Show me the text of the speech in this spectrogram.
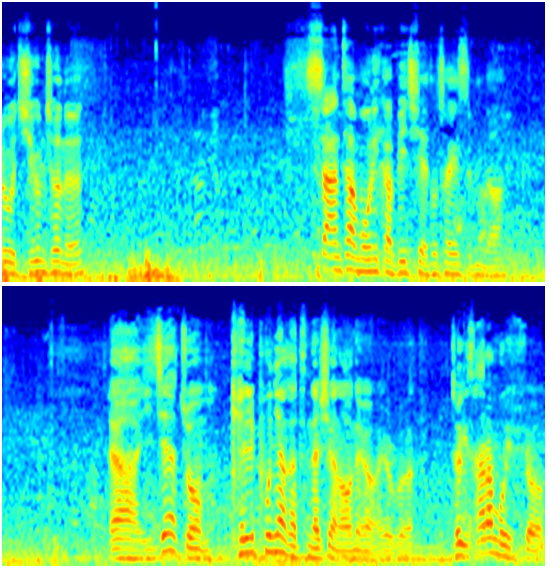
그리고 지금 저는 산타모니카 비치에 도착했습니다. 야 이제야 좀 캘리포니아 같은 날씨가 나오네요 여러분. 저기 사람 보십시오.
